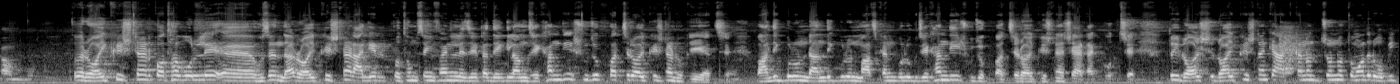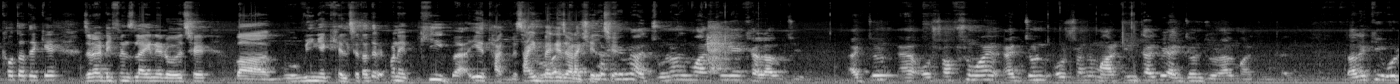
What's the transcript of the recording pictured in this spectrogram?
কাম্য। তবে রয় কৃষ্ণার কথা বললে হুসেন দা রয় কৃষ্ণার আগের প্রথম সেমিফাইনালে যেটা দেখলাম যেখান দিয়ে সুযোগ পাচ্ছে রয় কৃষ্ণা ঢুকে যাচ্ছে। বাঁদিক বলুন ডান দিক বলুন মাঝখান বলুক যেখান দিয়েই সুযোগ পাচ্ছে রয় কৃষ্ণা এসে অ্যাটাক করছে। তো এই রয় রয় কৃষ্ণাকে আটকানোর জন্য তোমাদের অভিজ্ঞতা থেকে যারা ডিফেন্স লাইনে রয়েছে বা উইংয়ে খেলছে তাদের মানে কি ইয়ে থাকবে? সাইড ব্যাগে যারা খেলছে। না জোনাল মার্কিং এ খেলা উচিত। একজন ও সব সময় একজন ওর সঙ্গে মার্কিং থাকবে একজন জোনাল মার্কিং তাহলে কি ওর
